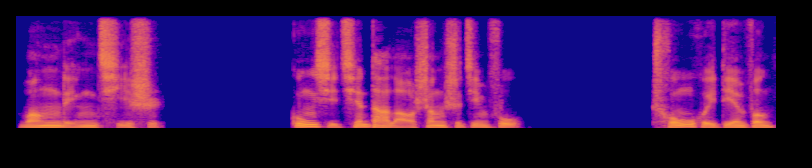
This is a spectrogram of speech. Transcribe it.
亡灵骑士，恭喜千大佬伤势尽复，重回巅峰。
